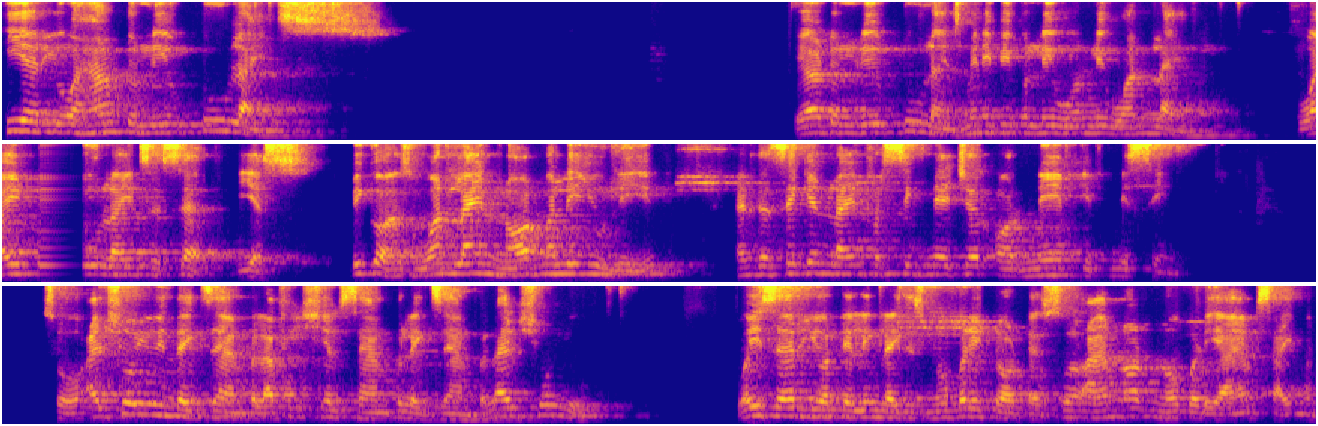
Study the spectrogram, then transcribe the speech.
Here you have to leave two lines. You have to leave two lines. Many people leave only one line. Why two lines, sir? Yes, because one line normally you leave and the second line for signature or name if missing. So I'll show you in the example, official sample example. I'll show you. Why, sir, you are telling like this? Nobody taught us. So I am not nobody. I am Simon.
